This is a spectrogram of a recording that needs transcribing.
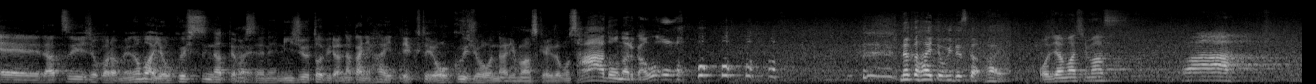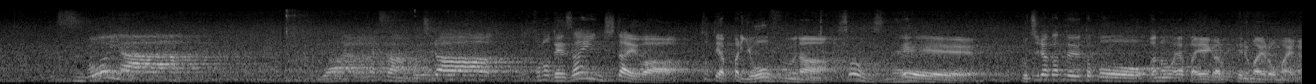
えー、脱衣所から目の前浴室になってましてね、はい、二重扉中に入っていくと浴場になりますけれども。さあどうなるか。おお 中入ってもいいですか？はい。お邪魔します。わあすごいなわ山崎さんこちらこのデザイン自体はとやっぱり洋風な。そうですね、えー、どちらかというとこうあのやっぱ映画「テルマエ・ローマイナ」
